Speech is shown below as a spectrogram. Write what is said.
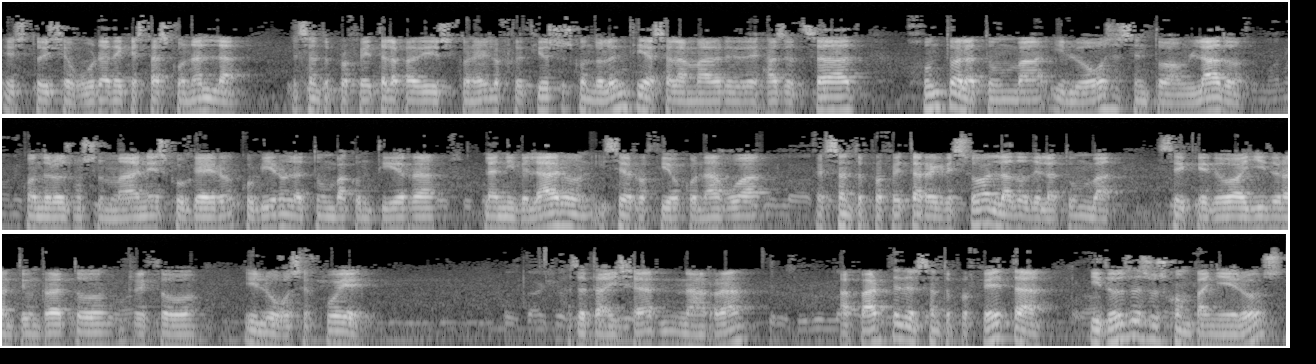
estoy segura de que estás con Allah. El santo profeta, la paz de Dios con él, ofreció sus condolencias a la madre de Hazrat junto a la tumba y luego se sentó a un lado. Cuando los musulmanes cubrieron, cubrieron la tumba con tierra, la nivelaron y se roció con agua, el santo profeta regresó al lado de la tumba, se quedó allí durante un rato, rezó y luego se fue. Hazrat Aisha narra, aparte del santo profeta y dos de sus compañeros,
